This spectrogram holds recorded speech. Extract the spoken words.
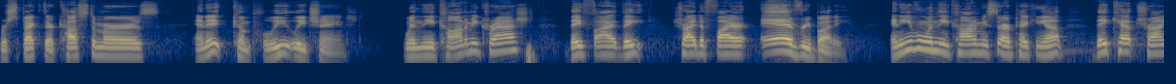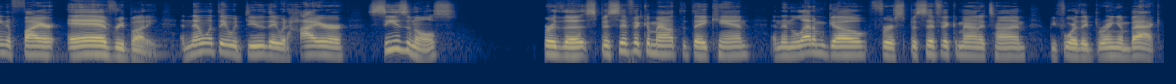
respect their customers, and it completely changed. When the economy crashed, they fi- they tried to fire everybody. And even when the economy started picking up, they kept trying to fire everybody. And then what they would do, they would hire seasonals for the specific amount that they can and then let them go for a specific amount of time before they bring them back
